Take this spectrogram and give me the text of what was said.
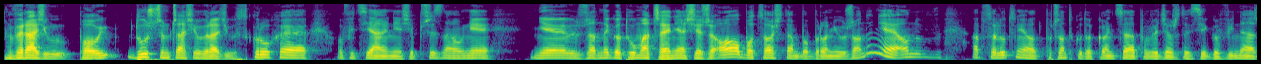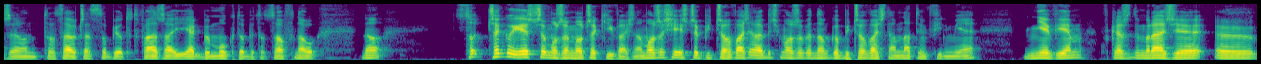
wyraził, po dłuższym czasie wyraził skruchę, oficjalnie się przyznał, nie, nie żadnego tłumaczenia się, że o, bo coś tam, bo bronił żony. Nie, on absolutnie od początku do końca powiedział, że to jest jego wina, że on to cały czas sobie odtwarza i jakby mógł, to by to cofnął. No, co, czego jeszcze możemy oczekiwać? No może się jeszcze biczować, ale być może będą go biczować tam na tym filmie. Nie wiem. W każdym razie, yy,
